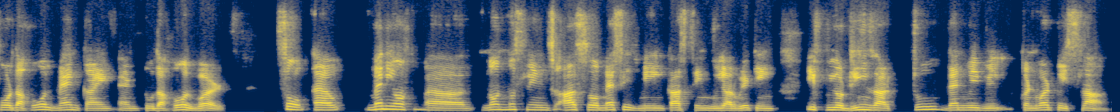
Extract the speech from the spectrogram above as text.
for the whole mankind and to the whole world. So uh, many of uh, non-Muslims also message me, Qasim, we are waiting. If your dreams are true, then we will convert to Islam.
